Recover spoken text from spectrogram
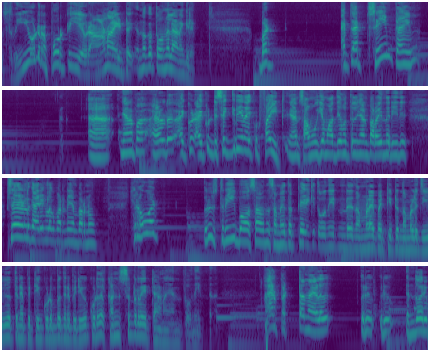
സ്ത്രീയോട് റിപ്പോർട്ട് ചെയ്യുക ഒരാണായിട്ട് എന്നൊക്കെ തോന്നലാണെങ്കിലും. But at that same time ഞാനപ്പോൾ അയാളോട് I could I could disagree and I could fight ഞാൻ സാമൂഹ്യ മാധ്യമത്തിൽ ഞാൻ പറയുന്ന രീതിയിൽ പക്ഷേ അയാളുടെ കാര്യങ്ങളൊക്കെ പറഞ്ഞ് ഞാൻ പറഞ്ഞു യു നോ വാട്ട് ഒരു സ്ത്രീ ബോസാവുന്ന സമയത്തൊക്കെ എനിക്ക് തോന്നിയിട്ടുണ്ട് നമ്മളെ പറ്റിയിട്ടും നമ്മളുടെ ജീവിതത്തിനെ പറ്റിയും കുടുംബത്തിനെ പറ്റിയും കൂടുതൽ കൺസിഡറേറ്റ് ആണ് എന്ന് തോന്നിയിട്ടുണ്ട്. അയാൾ പെട്ടെന്ന് അയാൾ ഒരു ഒരു എന്തോ ഒരു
